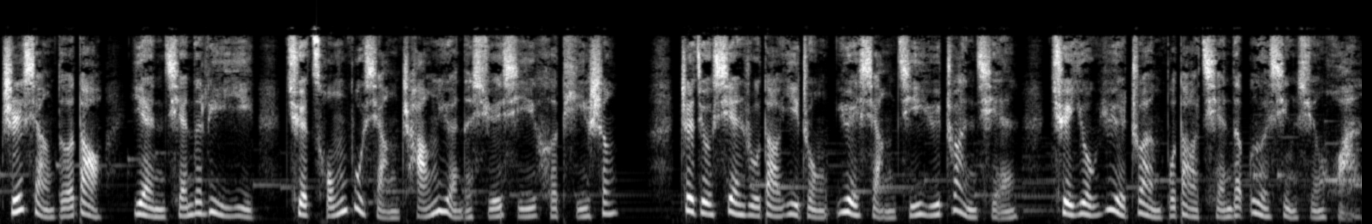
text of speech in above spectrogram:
只想得到眼前的利益，却从不想长远的学习和提升，这就陷入到一种越想急于赚钱，却又越赚不到钱的恶性循环。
